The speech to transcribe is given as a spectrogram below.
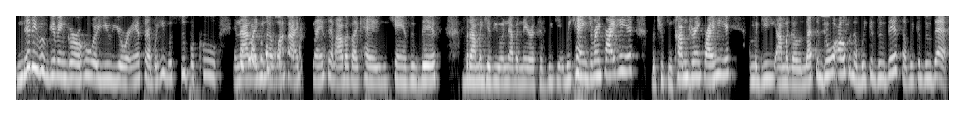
Diddy was giving girl, "Who are you? You're an intern," but he was super cool. And I like, you know, once I explained to him, I was like, "Hey, we can't do this, but I'm gonna give you another narrative. We can we can't drink right here, but you can come drink right here. I'm gonna give. I'm gonna go let the door open, and we could do this, and we could do that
